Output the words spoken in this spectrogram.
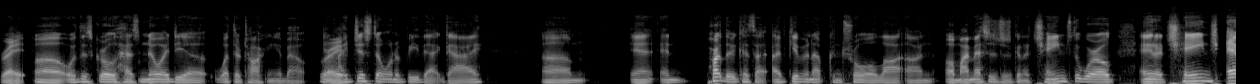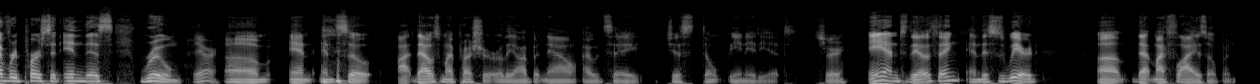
Right. uh, or this girl has no idea what they're talking about And Right. I just don't want to be that guy um and and partly because I, I've given up control a lot on oh my message is going to change the world and going to change every person in this room They are. um, and and so I, that was my pressure early on. But now I would say just don't be an idiot. Sure. And the other thing, and this is weird, um, that my fly is open.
